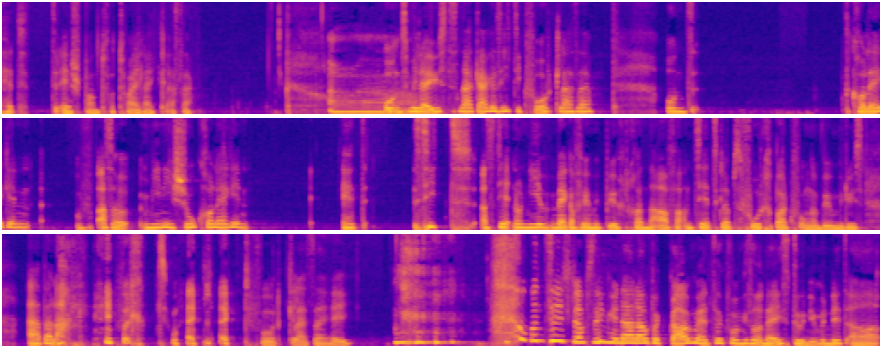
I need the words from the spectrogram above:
hat den ersten Band von Twilight gelesen. Ah. Und wir haben uns das dann gegenseitig vorgelesen. Und die Kollegin, also meine Schulkollegin, hat seit, also die hat noch nie mega viel mit Büchern können anfangen und sie hat es, glaube ich, furchtbar gefunden, weil wir uns eben lang einfach Twilight vorgelesen haben. und sie ist, glaube ich, irgendwie dann auch gegangen und hat so gefunden, so, nein, das tue ich mir nicht an.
